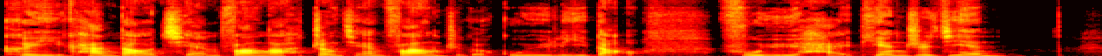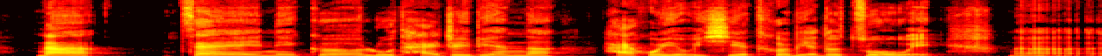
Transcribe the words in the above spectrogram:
可以看到前方啊，正前方这个古雨利岛浮于海天之间。那在那个露台这边呢，还会有一些特别的座位。那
